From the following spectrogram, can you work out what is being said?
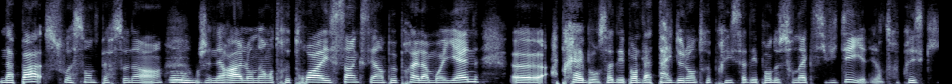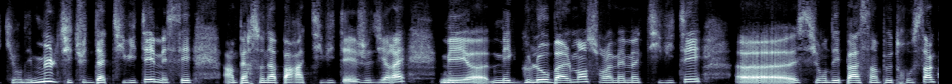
n'a pas 60 personas. Hein. Mmh. En général, on est entre 3 et 5, c'est à peu près la moyenne. Euh, après, bon, ça dépend de la taille de l'entreprise, ça dépend de son activité. Il y a des entreprises qui, qui ont des multitudes d'activités, mais c'est un persona par activité, je dirais. Mmh. Mais, euh, mais globalement, sur la même activité, euh, si on dépasse un peu trop 5,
